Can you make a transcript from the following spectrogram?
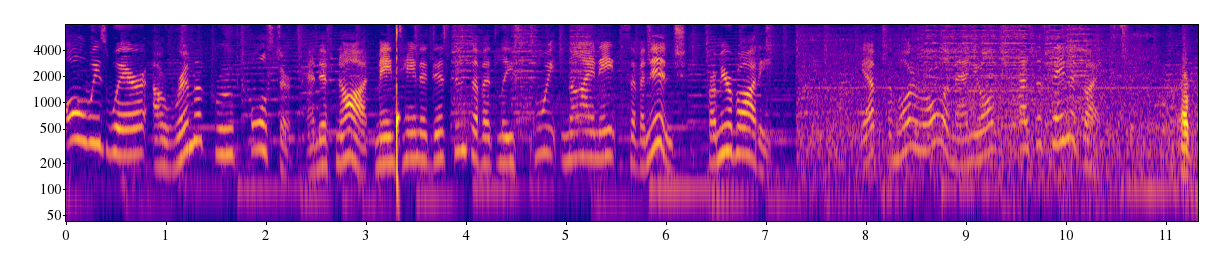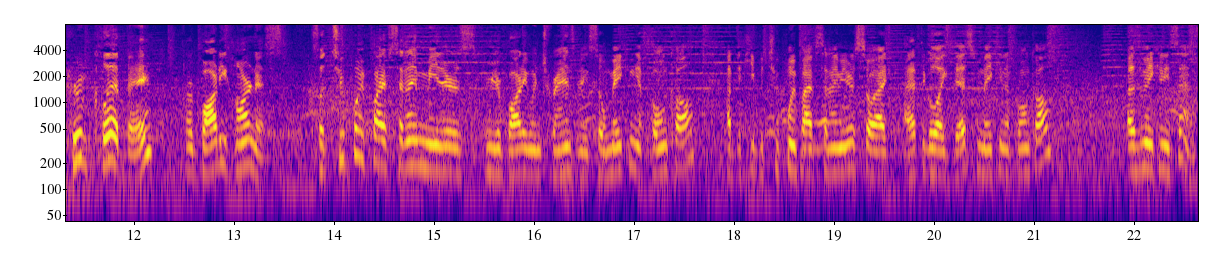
Always wear a RIM approved holster, and if not, maintain a distance of at least 0.9 of an inch from your body. Yep, the Motorola manual has the same advice. Approved clip, eh? Or body harness. So 2.5 centimeters from your body when transmitting. So making a phone call, I have to keep it 2.5 centimeters. So I, I have to go like this when making a phone call. That doesn't make any sense.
